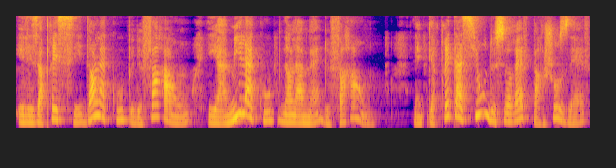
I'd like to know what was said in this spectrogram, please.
et les a pressés dans la coupe de Pharaon et a mis la coupe dans la main de Pharaon. L'interprétation de ce rêve par Joseph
